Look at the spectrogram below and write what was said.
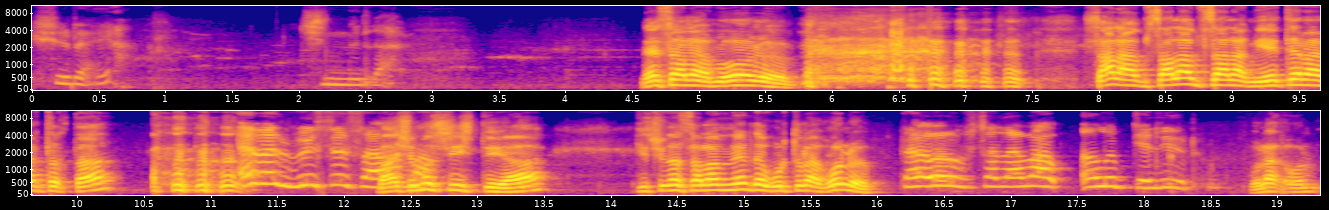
şuraya. Çinliler. Ne salam oğlum? salam salam salam yeter artık da. evet bir sürü salam Başımız şişti ya. Git şuna salam ver de kurtulak oğlum. Tamam salam al- alıp geliyorum. Ulan oğlum,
